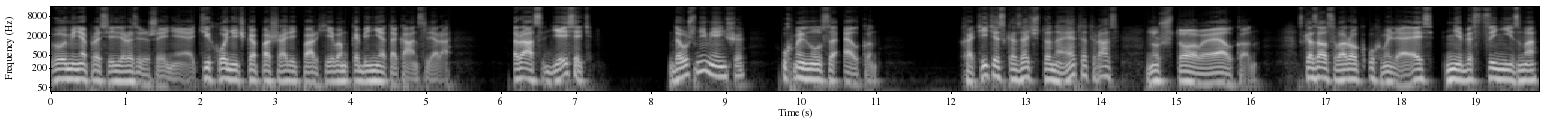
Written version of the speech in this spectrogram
вы у меня просили разрешения тихонечко пошарить по архивам кабинета канцлера? Раз десять? Да уж не меньше, ухмыльнулся Элкон. Хотите сказать, что на этот раз... Ну что вы, Элкон, сказал Сварог, ухмыляясь, не без цинизма.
